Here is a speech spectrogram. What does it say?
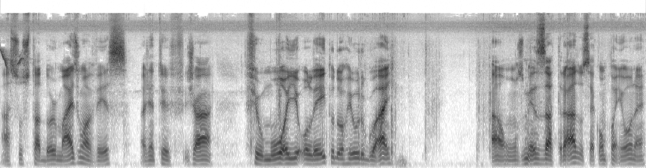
assustador mais uma vez. A gente já filmou aí o leito do Rio Uruguai há uns meses atrás, você acompanhou, né?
